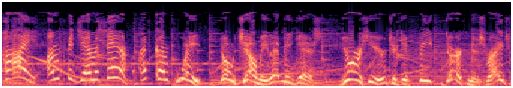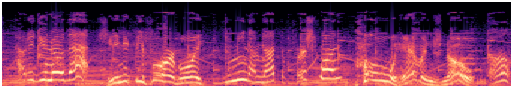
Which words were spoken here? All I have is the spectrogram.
Hi, I'm Pajama Sam. I've come. Wait, don't tell me, let me guess. You're here to defeat darkness, right? How did you know that? Seen it before, boy. You mean I'm not the first one? Oh, heavens, no. Oh.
